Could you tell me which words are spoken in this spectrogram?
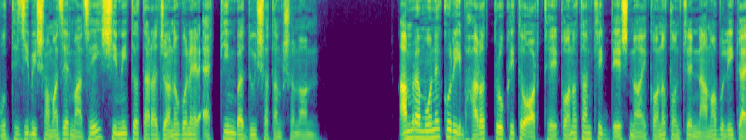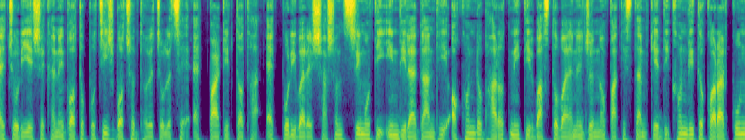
বুদ্ধিজীবী সমাজের মাঝেই সীমিত, তারা জনগণের এক কিংবা দুই শতাংশ নন। আমরা মনে করি ভারত প্রকৃত অর্থে গণতান্ত্রিক দেশ নয়, গণতন্ত্রের নামাবলী গায়ে চড়িয়ে সেখানে গত পঁচিশ বছর ধরে চলেছে এক পার্টির তথা এক পরিবারের শাসন। শ্রীমতী ইন্দিরা গান্ধী অখণ্ড ভারত নীতির বাস্তবায়নের জন্য পাকিস্তানকে দ্বিখণ্ডিত করার পূর্ণ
